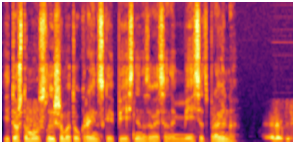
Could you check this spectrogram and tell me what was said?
И то, что мы услышим, это украинская песня, называется она «Месяц», правильно? Моя любимая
